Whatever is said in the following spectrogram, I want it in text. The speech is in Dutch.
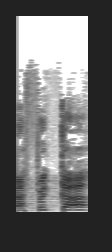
Africa.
